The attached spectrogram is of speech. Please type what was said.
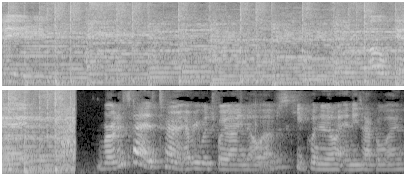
Hey. Okay. Bro, this hat is turned every which way I know. it. I'm just keep putting it on any type of way.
